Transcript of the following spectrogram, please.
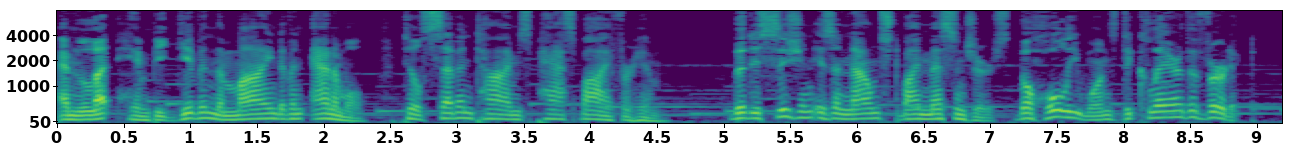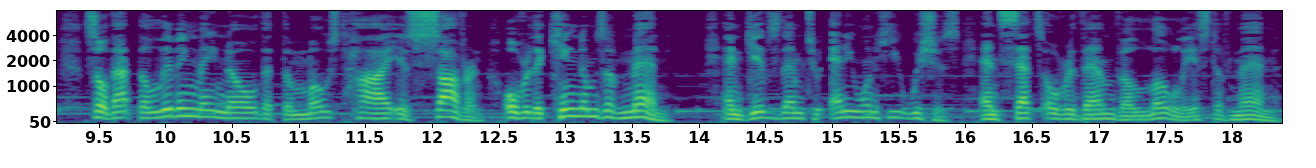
and let him be given the mind of an animal, till seven times pass by for him. The decision is announced by messengers. The holy ones declare the verdict, so that the living may know that the Most High is sovereign over the kingdoms of men, and gives them to anyone he wishes, and sets over them the lowliest of men.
